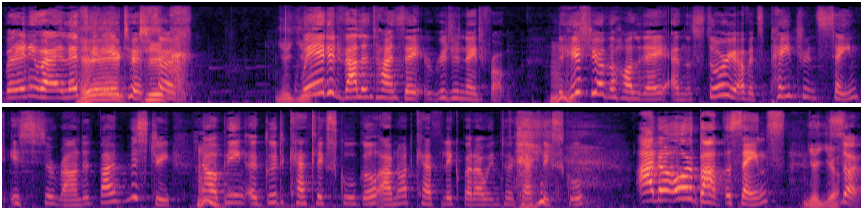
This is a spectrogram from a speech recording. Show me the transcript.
But anyway, let's get into it. So, Yeah, yeah. where did Valentine's Day originate from? The Hmm. history of the holiday and the story of its patron saint is surrounded by mystery. Hmm. Now, being a good Catholic schoolgirl, I'm not Catholic, but I went to a Catholic school. I know all about the saints. Yeah, yeah. So,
